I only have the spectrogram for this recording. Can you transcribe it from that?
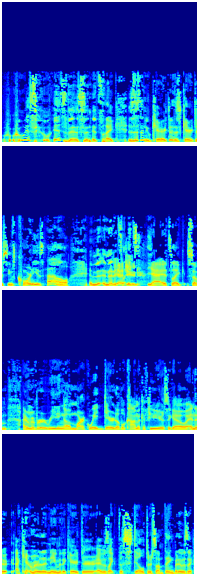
who who is who is this? And it's like, is this a new character? This character seems corny as hell. And then, and then it's, Yeah, like, it's yeah, it's like some. I remember reading a Mark Waid Daredevil comic a few years ago, and there, I can't remember the name of the character. It was like the Stilt or something, but it was like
